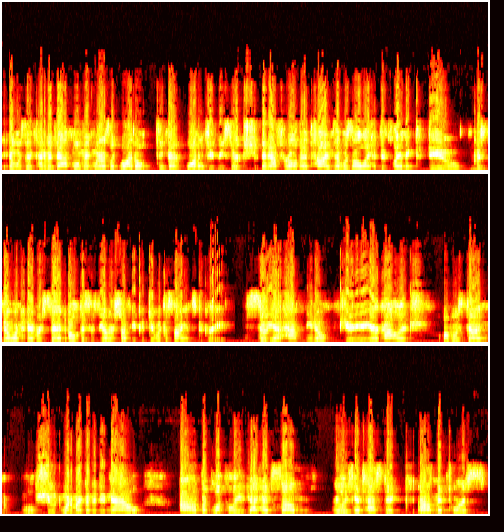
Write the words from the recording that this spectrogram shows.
it was kind of at that moment when I was like, well, I don't think I want to do research. And after all that time, that was all I had been planning to do because mm-hmm. no one had ever said, oh, this is the other stuff you could do with a science degree. So yeah, have, you know, junior year of college, almost done. Well, shoot, what am I going to do now? Uh, but luckily I had some really fantastic uh, mentors,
